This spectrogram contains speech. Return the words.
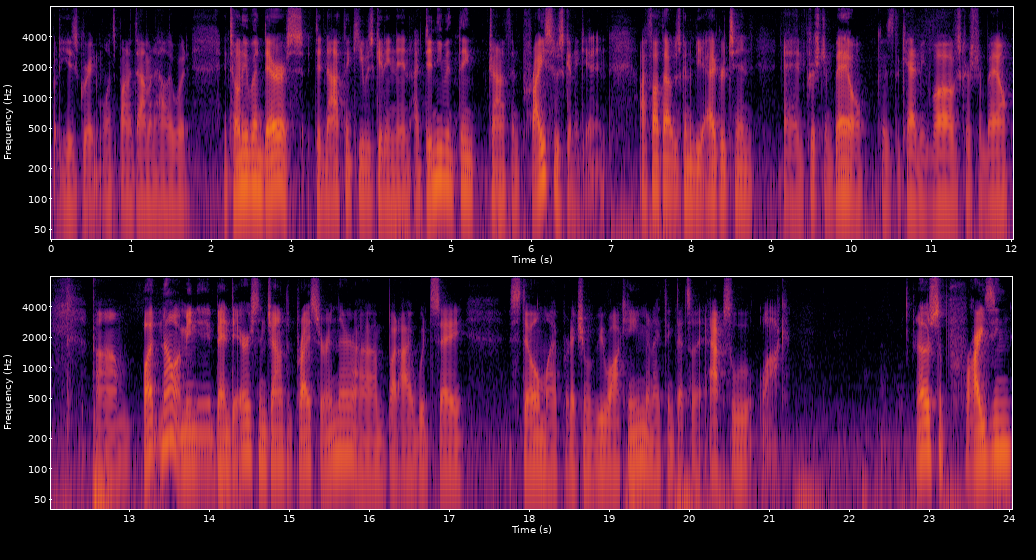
but he is great in Once Upon a Time in Hollywood. Antonio Banderas did not think he was getting in. I didn't even think Jonathan Pryce was going to get in. I thought that was going to be Egerton and Christian Bale because the Academy loves Christian Bale. Um, but no, I mean Banderas and Jonathan Pryce are in there. Um, but I would say still my prediction would be Joaquin, and I think that's an absolute lock. Another surprising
